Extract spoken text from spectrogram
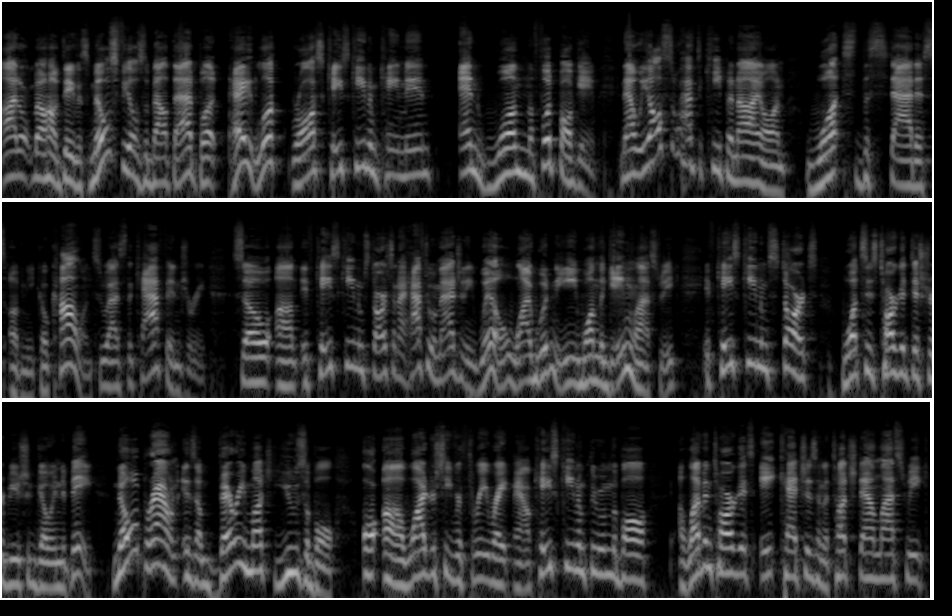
I don't know how Davis Mills feels about that, but hey, look, Ross, Case Keenum came in and won the football game. Now, we also have to keep an eye on what's the status of Nico Collins, who has the calf injury. So, um, if Case Keenum starts, and I have to imagine he will, why wouldn't he? He won the game last week. If Case Keenum starts, what's his target distribution going to be? Noah Brown is a very much usable uh, wide receiver three right now. Case Keenum threw him the ball 11 targets, 8 catches, and a touchdown last week.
